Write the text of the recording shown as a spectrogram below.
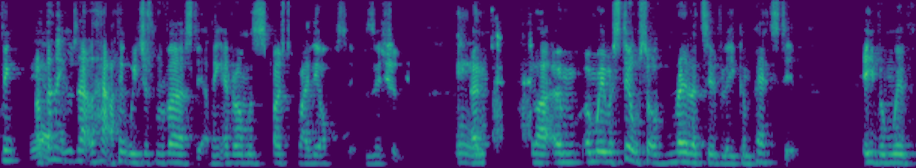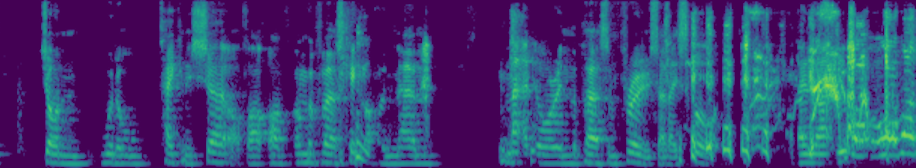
think I don't think it was out of the hat. I think we just reversed it. I think everyone was supposed to play the opposite position. Mm. And like, um, and we were still sort of relatively competitive, even with John Woodall taking his shirt off on, on- on the first kickoff and um, Matador in the person through, so they scored. and like, it- well, well,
